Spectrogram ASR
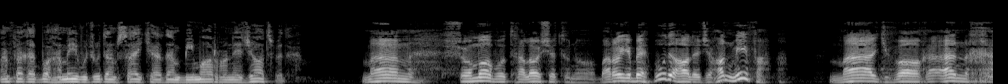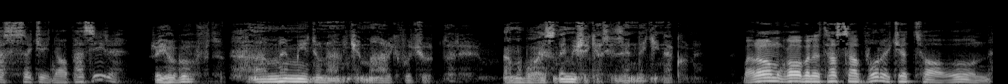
من فقط با همه وجودم سعی کردم بیمار رو نجات بدم. من شما و تلاشتون رو برای بهبود حال جهان می‌فهمم. مرگ واقعا خستگی ناپذیره. ریو گفت همه می‌دونن که مرگ وجود داره اما باعث نمیشه کسی زندگی نکنه. برام قابل تصوره که تا اون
